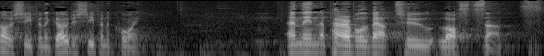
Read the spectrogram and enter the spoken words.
Not a sheep and a goat, a sheep and a coin. And then a parable about two lost sons.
